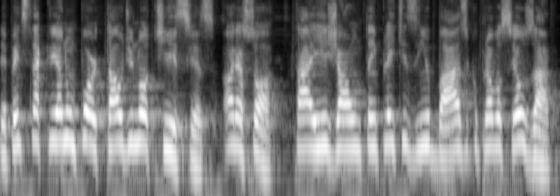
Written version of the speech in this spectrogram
De repente você está criando um portal de notícias. Olha só, tá aí já um templatezinho básico para você usar.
